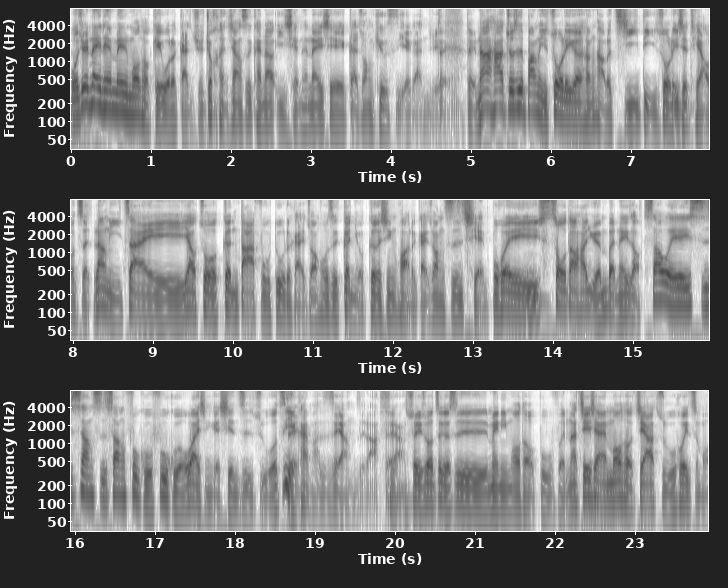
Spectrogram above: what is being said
我觉得那一天 Manimoto 给我的感觉就很像是看到以前的那一些改装 QC 的感觉。对，对，那它就是帮你做了一个很好的基底，做了一些调整，让你在要做更大幅度的改装，或是更有个性化的改装之前，不会受到它原本那种稍微时尚、时尚、复古、复古的外形给限制住。我自己的看法是这样子啦，对啊，所以说这个是 Manimoto 部分。那接下来 Moto 家族会怎么？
